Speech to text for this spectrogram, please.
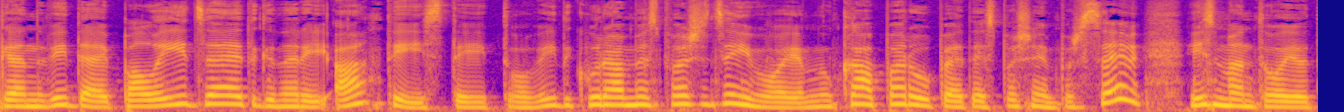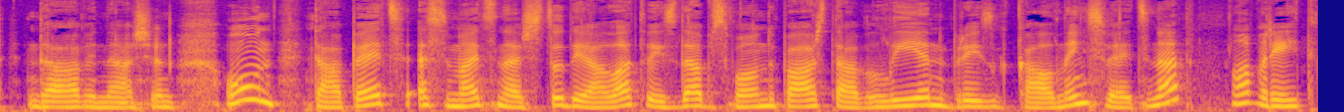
gan vidē palīdzēt, gan arī attīstīt to vidi, kurā mēs paši dzīvojam. Nu, kā parūpēties pašiem par sevi? Sevi, izmantojot dāvināšanu. Un tāpēc esam aicinājuši studijā Latvijas dabas fonda pārstāvi Lienu Brīsku Kalniņu. Sveicināt! Labrīt!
